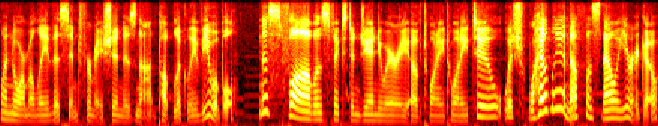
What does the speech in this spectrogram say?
when normally this information is not publicly viewable. This flaw was fixed in January of 2022, which wildly enough was now a year ago,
